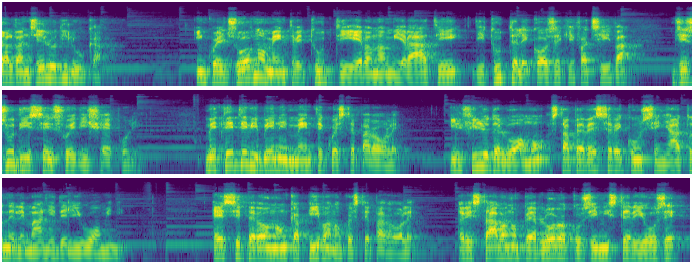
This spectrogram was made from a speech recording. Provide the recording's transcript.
Dal Vangelo di Luca. In quel giorno, mentre tutti erano ammirati di tutte le cose che faceva, Gesù disse ai suoi discepoli, Mettetevi bene in mente queste parole. Il figlio dell'uomo sta per essere consegnato nelle mani degli uomini. Essi però non capivano queste parole, restavano per loro così misteriose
